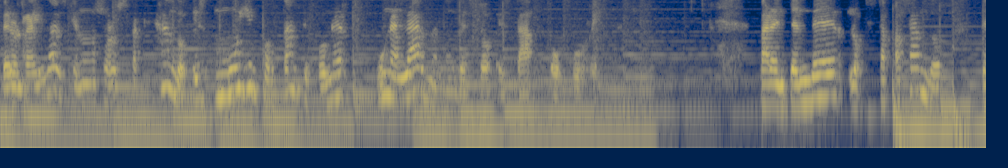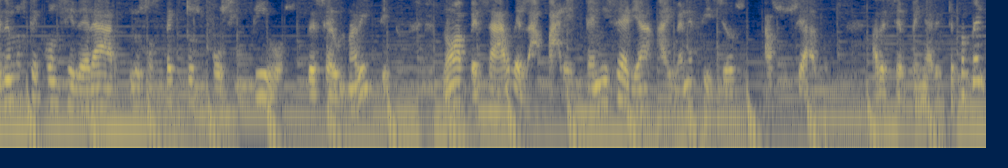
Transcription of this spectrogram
pero en realidad es que no solo se está quejando. Es muy importante poner una alarma donde esto está ocurriendo. Para entender lo que está pasando, tenemos que considerar los aspectos positivos de ser una víctima. ¿no? A pesar de la aparente miseria, hay beneficios asociados a desempeñar este papel.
